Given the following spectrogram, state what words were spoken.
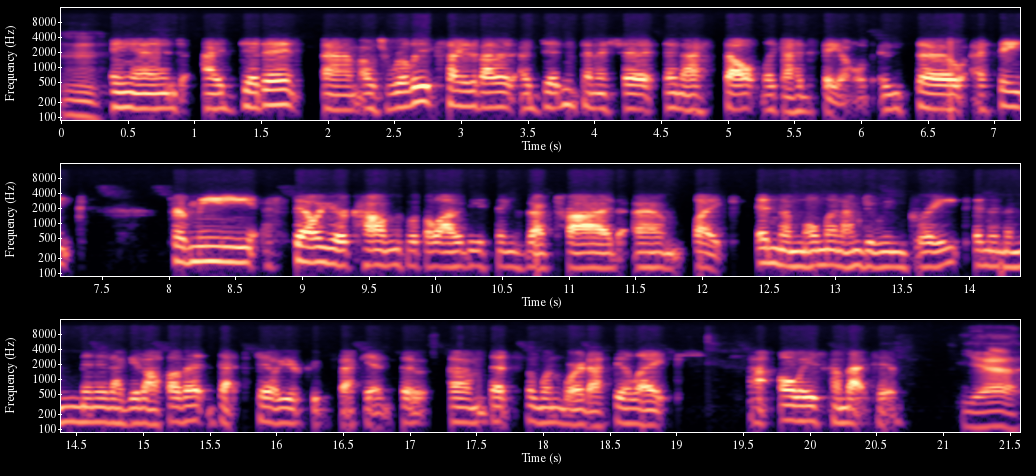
Mm. And I didn't, um, I was really excited about it. I didn't finish it and I felt like I had failed. And so I think for me, failure comes with a lot of these things that I've tried. Um, like in the moment, I'm doing great. And then the minute I get off of it, that failure creeps back in. So um, that's the one word I feel like I always come back to. Yeah.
